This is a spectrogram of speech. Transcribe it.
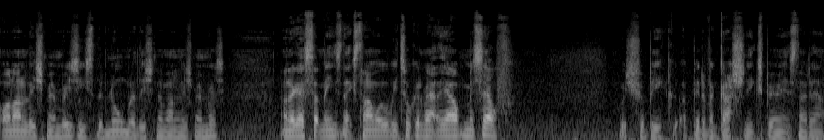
on Unleashed Memories. It's the normal edition of Unleashed Memories, and I guess that means next time we'll be talking about the album itself, which should be a bit of a gushing experience, no doubt.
